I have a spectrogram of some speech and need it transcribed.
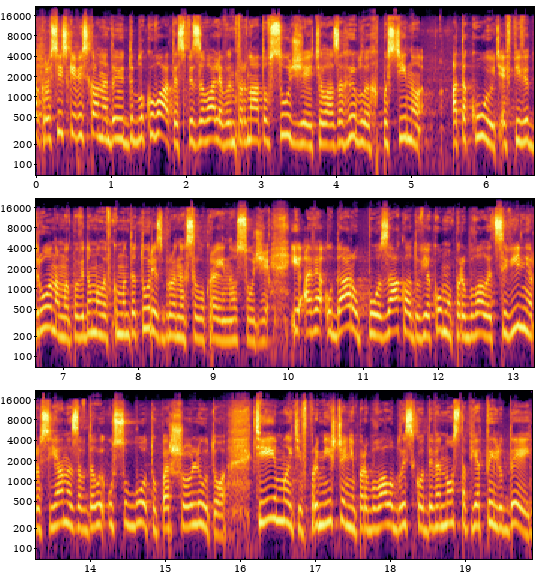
Так, російські війська не дають деблокувати з-під завалів інтернату в суджі. Тіла загиблих постійно атакують FPV-дронами, повідомили в комендатурі Збройних сил України у суджі. І авіаудару по закладу, в якому перебували цивільні, росіяни завдали у суботу, 1 лютого. Тієї миті в приміщенні перебувало близько 95 людей.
